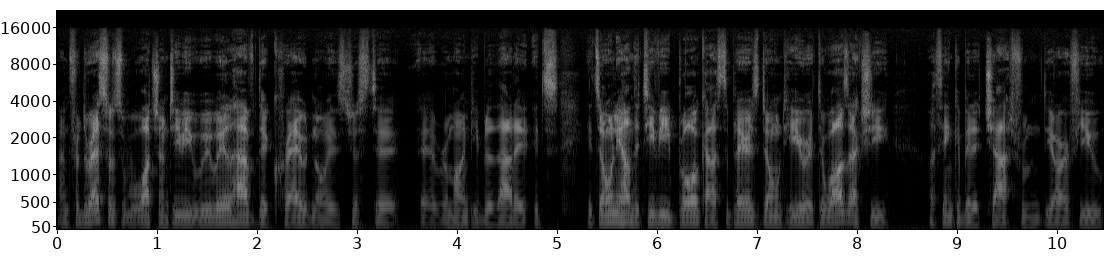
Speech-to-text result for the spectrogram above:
and for the rest of us watching on TV, we will have the crowd noise just to uh, remind people of that. It, it's it's only on the TV broadcast; the players don't hear it. There was actually, I think, a bit of chat from the RFU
